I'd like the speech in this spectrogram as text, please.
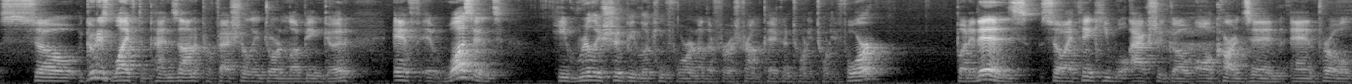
so Goody's life depends on it professionally, Jordan Love being good. If it wasn't, he really should be looking for another first round pick in 2024. But it is, so I think he will actually go all cards in and throw.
